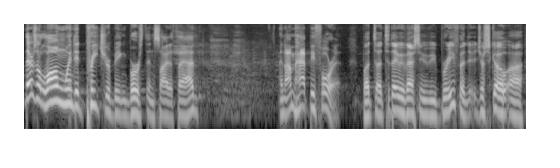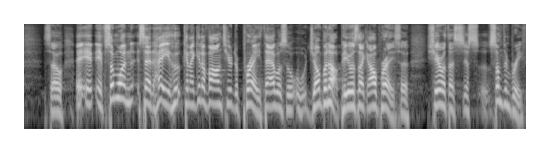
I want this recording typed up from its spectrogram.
there's a long winded preacher being birthed inside of Thad, and I'm happy for it. But uh, today we've asked him to be brief and just go. Uh, so if, if someone said, Hey, who, can I get a volunteer to pray? Thad was uh, jumping up. He was like, I'll pray. So share with us just uh, something brief.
